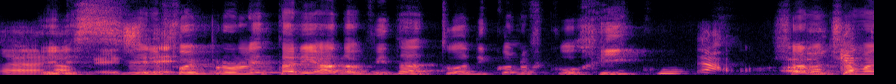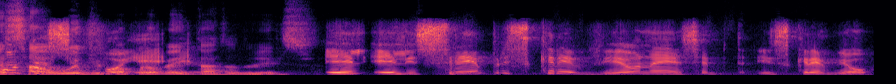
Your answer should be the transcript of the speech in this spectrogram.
É, ele, não, esse... ele foi proletariado a vida toda e quando ficou rico, não, já não tinha mais saúde para aproveitar ele, tudo isso. Ele, ele sempre escreveu, né? Sempre escreveu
